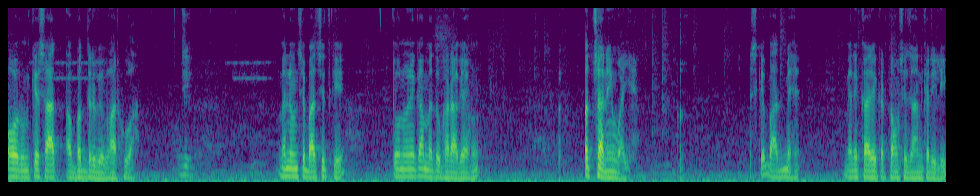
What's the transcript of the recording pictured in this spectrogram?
और उनके साथ अभद्र व्यवहार हुआ। जी। मैंने उनसे बातचीत की तो उन्होंने कहा मैं तो घर आ गया हूँ। अच्छा नहीं हुआ ये। इसके बाद में मैंने कार्यकर्ताओं से जानकारी ली।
